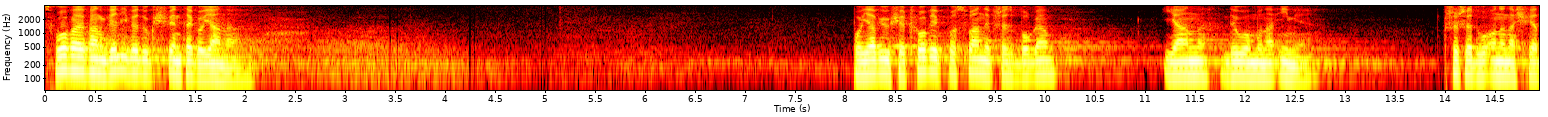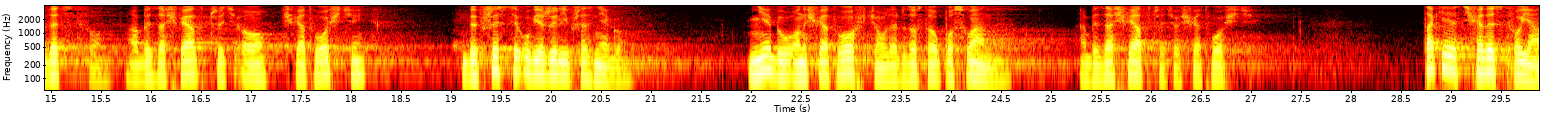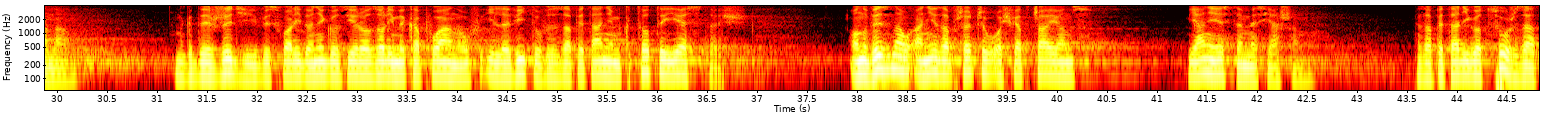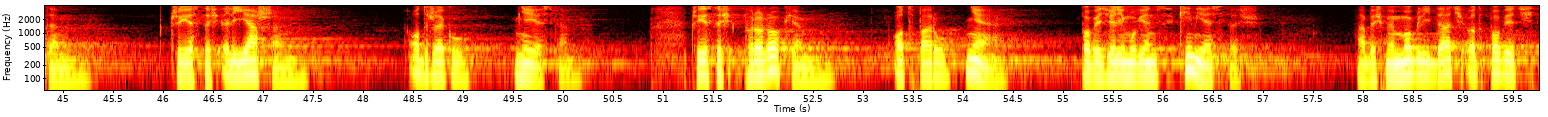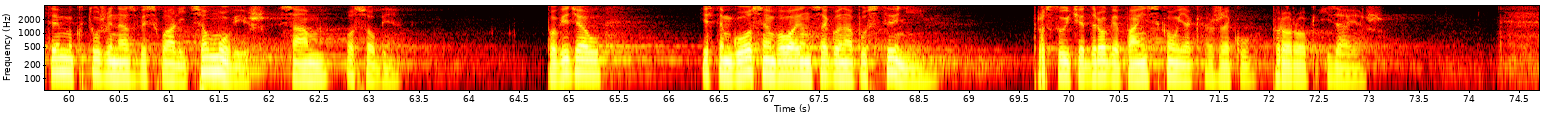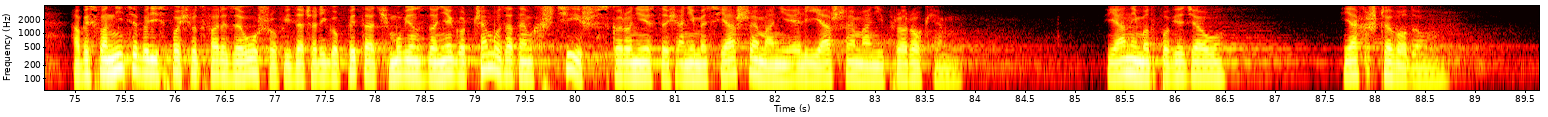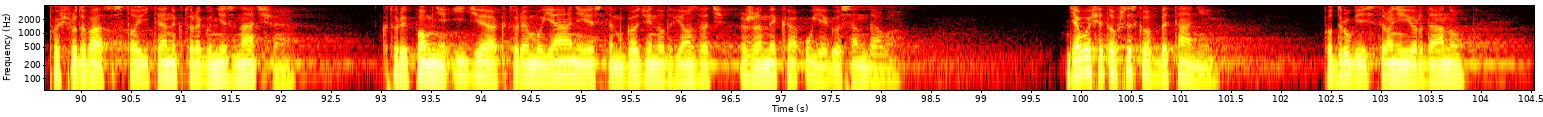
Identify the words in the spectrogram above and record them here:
Słowa Ewangelii według świętego Jana. Pojawił się człowiek posłany przez Boga. Jan było mu na imię. Przyszedł on na świadectwo, aby zaświadczyć o światłości, by wszyscy uwierzyli przez niego. Nie był on światłością, lecz został posłany, aby zaświadczyć o światłości. Takie jest świadectwo Jana. Gdy Żydzi wysłali do niego z Jerozolimy kapłanów i lewitów z zapytaniem: Kto ty jesteś? On wyznał, a nie zaprzeczył, oświadczając: Ja nie jestem Mesjaszem. Zapytali go: Cóż zatem? Czy jesteś Eliaszem? Odrzekł: Nie jestem. Czy jesteś prorokiem? Odparł: Nie. Powiedzieli mu więc: Kim jesteś? Abyśmy mogli dać odpowiedź tym, którzy nas wysłali. Co mówisz sam o sobie? Powiedział: Jestem głosem wołającego na pustyni. Prostujcie drogę pańską, jak rzekł prorok Izajasz. A wysłannicy byli spośród faryzeuszów i zaczęli go pytać, mówiąc do niego: Czemu zatem chrzcisz, skoro nie jesteś ani Mesjaszem, ani Eliaszem, ani prorokiem? Jan im odpowiedział: ja chrzczę wodą. Pośród was stoi ten, którego nie znacie, który po mnie idzie, a któremu ja nie jestem godzien odwiązać rzemyka u jego sandała. Działo się to wszystko w Betanii, po drugiej stronie Jordanu,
